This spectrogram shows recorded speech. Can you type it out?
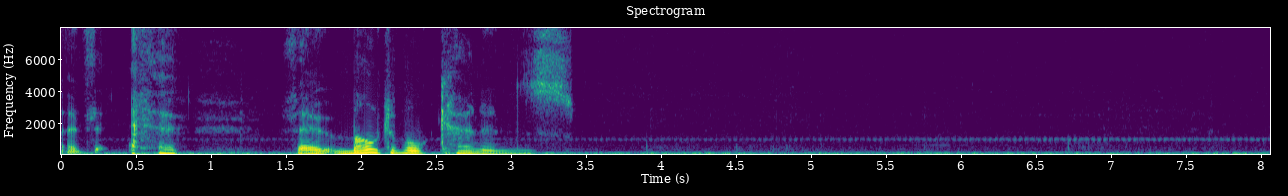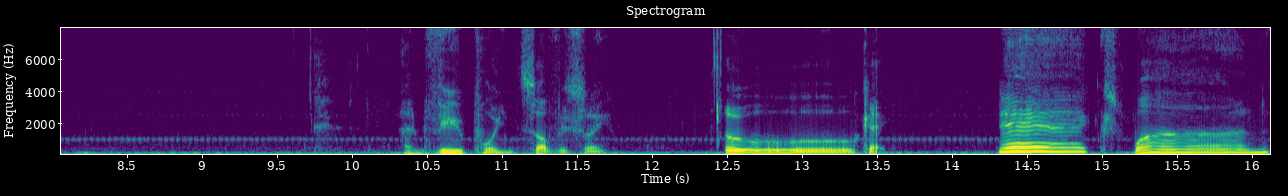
that's so multiple cannons. And viewpoints, obviously. Okay. Next one.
